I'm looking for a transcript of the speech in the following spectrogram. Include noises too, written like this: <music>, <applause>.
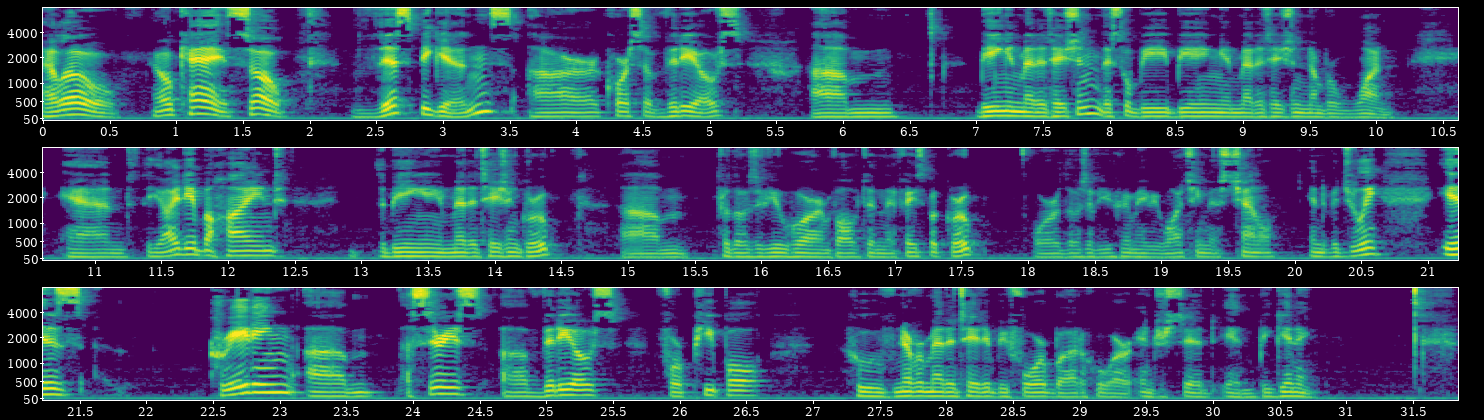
Hello. Okay, so this begins our course of videos, um, beginning meditation. This will be beginning meditation number one. And the idea behind the beginning meditation group, um, for those of you who are involved in the Facebook group, or those of you who may be watching this channel individually, is creating um, a series of videos for people who've never meditated before, but who are interested in beginning.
